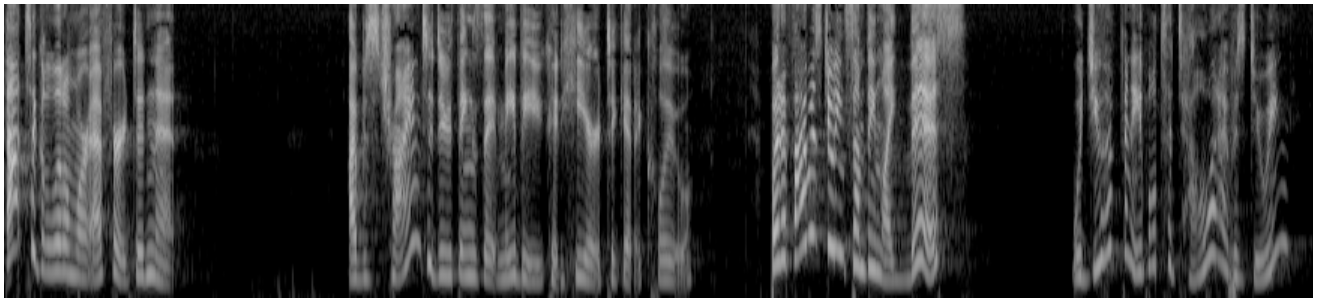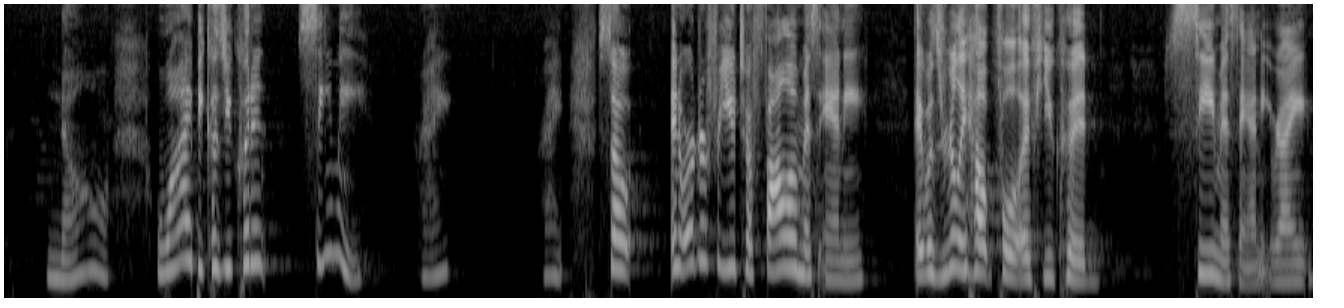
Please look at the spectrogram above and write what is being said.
that took a little more effort, didn't it? I was trying to do things that maybe you could hear to get a clue. But if I was doing something like this, would you have been able to tell what I was doing? No. Why? Because you couldn't see me, right? Right. So, in order for you to follow Miss Annie, it was really helpful if you could see Miss Annie, right?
